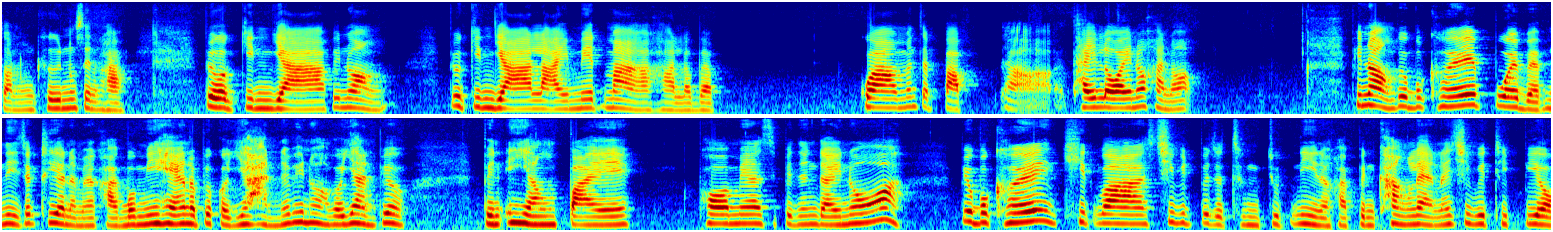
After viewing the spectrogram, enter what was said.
ตอนกลางคืนนังสีนะคะเปียวก็กินยาพี่น้องเปียวกินยาหลายเม็ดมากอะค่ะแล้วแบบกว่ามันจะปรับอ่าไทรอยเนาะค่ะเนาะ พี่น้องเปียวบ่เคยป่วยแบบนี้จักเทียนะแม่ค่ะบ่มีแห้งแล้วเปียวก็ย่านเด้อพี่น้องว่าย่านเปียวเป็นอีหยังไปพ่อแม่สิเป็นจังใดเนาะเปียวบ่เคยคิดว่าชีวิตเปียวจะถึงจุดนี้นะคะ เป็นครั้งแรกในชีวิตที่เปียว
